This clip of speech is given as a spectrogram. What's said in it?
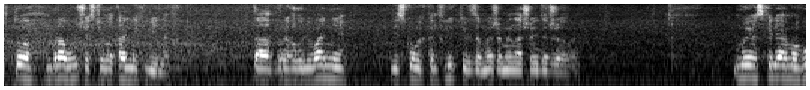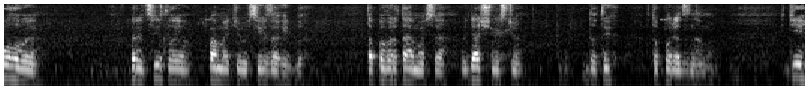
хто брав участь у локальних війнах та врегулюванні військових конфліктів за межами нашої держави. Ми схиляємо голови перед світлою пам'яттю всіх загиблих та повертаємося вдячністю до тих, хто поряд з нами. Ті,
